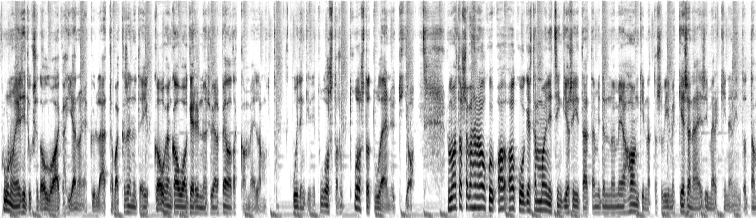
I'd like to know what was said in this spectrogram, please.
Brunon esitykset ollut aika hienoja kyllä, että vaikka se nyt ei kauhean kauan kerinyt vielä pelatakaan meillä, mutta kuitenkin niin tuosta, tuosta tulee nyt jo. No mä tuossa vähän alku, al, alku oikeastaan mainitsinkin jo siitä, että miten noin meidän hankinnat tuossa viime kesänä esimerkkinä, niin tota,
